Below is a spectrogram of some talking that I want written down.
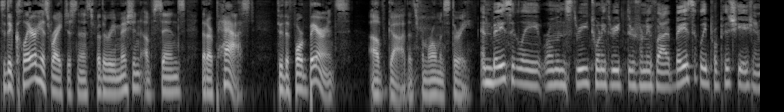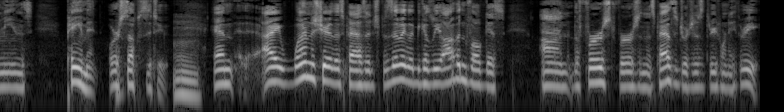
to declare his righteousness for the remission of sins that are past through the forbearance of God. That's from Romans 3. And basically, Romans three twenty three through 25, basically propitiation means payment or substitute. And I wanted to share this passage specifically because we often focus on the first verse in this passage, which is 323.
